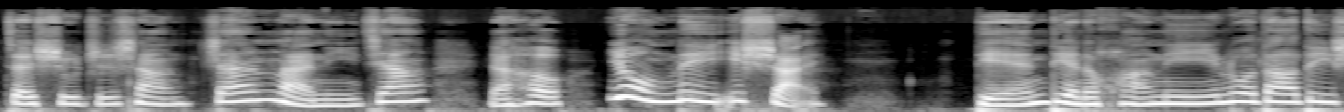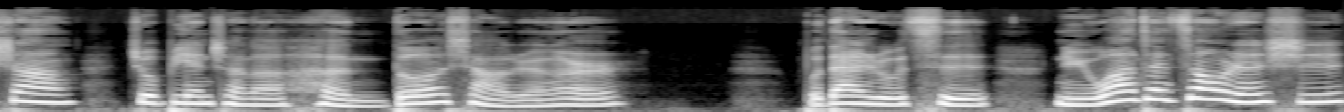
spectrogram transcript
在树枝上沾满泥浆，然后用力一甩，点点的黄泥落到地上，就变成了很多小人儿。不但如此，女娲在造人时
